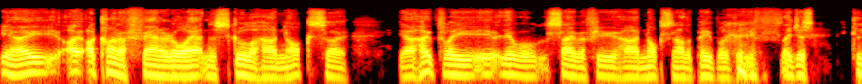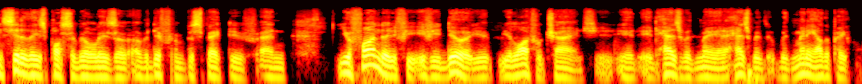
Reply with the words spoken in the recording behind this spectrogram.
you know, I, I kind of found it all out in the school of hard knocks. So yeah, hopefully it, will save a few hard knocks on other people if, if they just consider these possibilities of, of, a different perspective. And you'll find that if you if you do it, you, your life will change. It, it, has with me, and it has with with many other people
